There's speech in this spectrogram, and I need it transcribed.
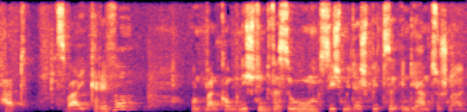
hat zwei Griffe und man kommt nicht in die Versuchung, sich mit der Spitze in die Hand zu schneiden.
